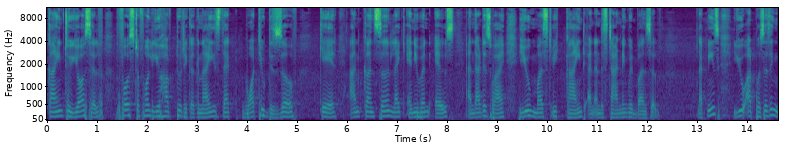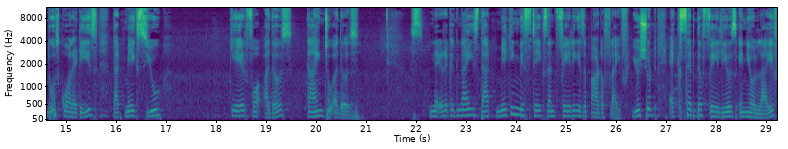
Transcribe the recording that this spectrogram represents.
kind to yourself first of all you have to recognize that what you deserve care and concern like anyone else and that is why you must be kind and understanding with oneself. That means you are possessing those qualities that makes you care for others, kind to others. Recognize that making mistakes and failing is a part of life. You should accept the failures in your life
